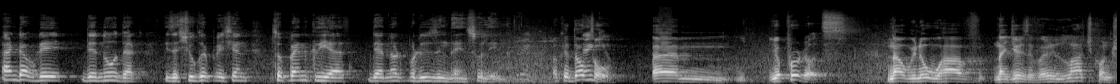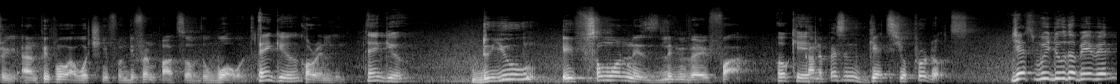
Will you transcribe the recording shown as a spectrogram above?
End of day, they know that is a sugar patient. So pancreas, they are not producing the insulin. Okay, doctor, you. um, your products. Now we know we have Nigeria is a very large country, and people are watching from different parts of the world. Thank you. Currently, Thank you. do you, if someone is living very far, Okay. can a person get your products? Yes, we do the Bayville.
